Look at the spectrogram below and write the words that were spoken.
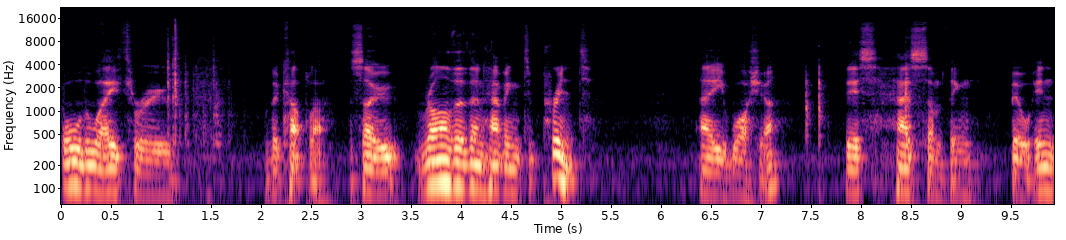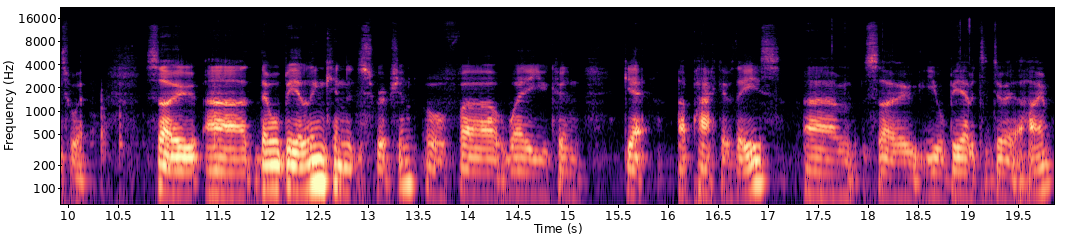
all the way through the coupler so rather than having to print a washer, this has something built into it. So uh, there will be a link in the description of uh, where you can get a pack of these. Um, so you'll be able to do it at home.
